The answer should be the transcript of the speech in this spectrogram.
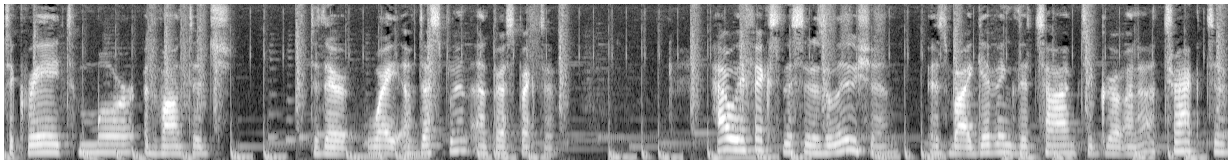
to create more advantage to their way of discipline and perspective. How we fix this resolution is by giving the time to grow an attractive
